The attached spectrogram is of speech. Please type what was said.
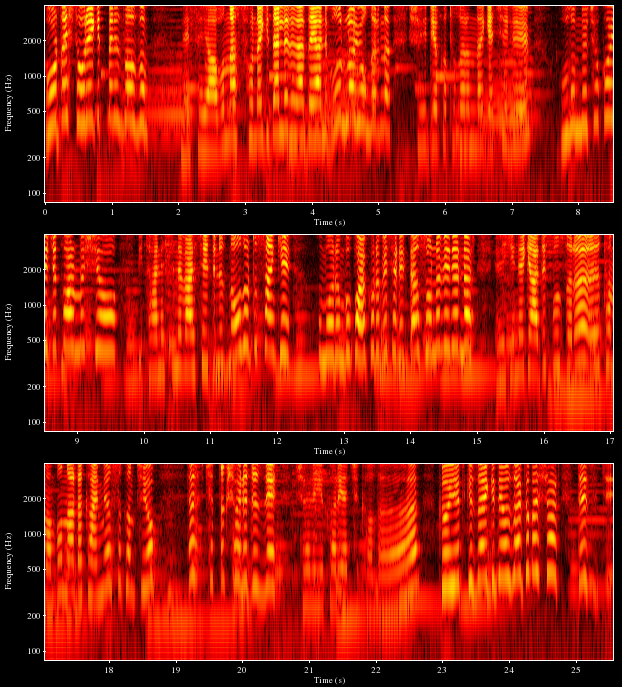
Orada işte oraya gitmeniz lazım. Neyse ya bunlar sonra giderler herhalde yani bulurlar yollarını. Şu hediye kutularında geçelim. Oğlum ne çok ayıcık varmış ya. Bir tanesini verseydiniz ne olurdu sanki? Umarım bu parkuru bitirdikten sonra verirler. E, yine geldik buzlara. E, tamam bunlar da kaymıyor sıkıntı yok. Heh çıktık şöyle düzle. Şöyle yukarıya çıkalım. Gayet güzel gidiyoruz arkadaşlar. De, de-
